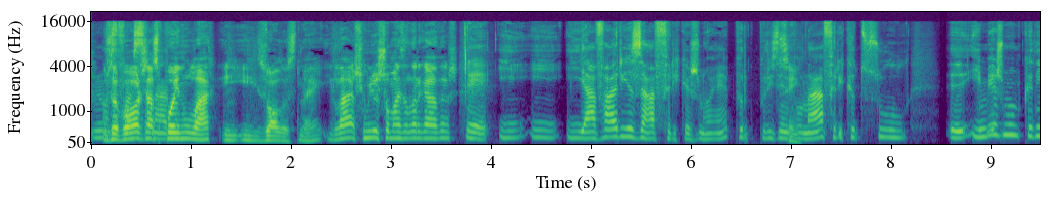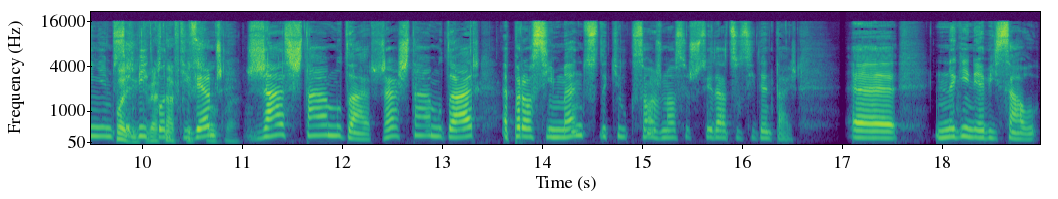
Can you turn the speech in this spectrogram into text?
não os avós já nada. se põem no lar e, e isolam-se, não é? E lá as famílias são mais alargadas. É, e, e, e há várias Áfricas, não é? Porque, por exemplo, Sim. na África do Sul eh, e mesmo um bocadinho em Moçambique, quando tivemos, Sul, claro. já está a mudar, já está a mudar, aproximando-se daquilo que são as nossas sociedades ocidentais. Uh, na Guiné-Bissau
